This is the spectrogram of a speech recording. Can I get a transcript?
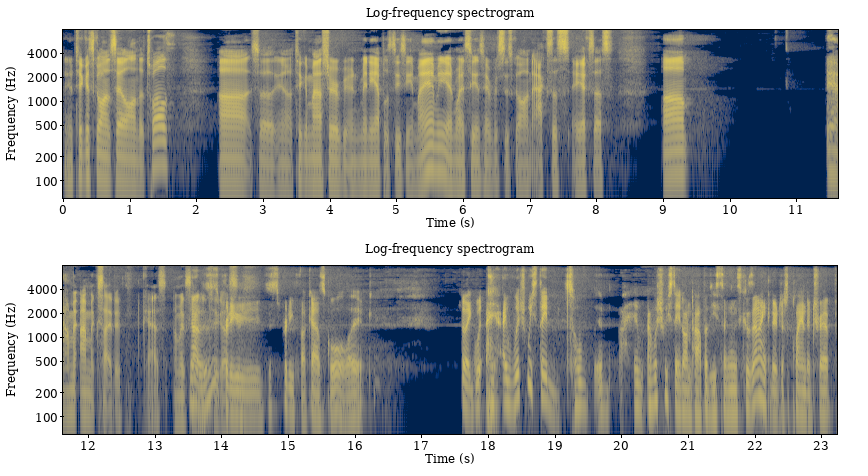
you know, tickets go on sale on the twelfth. Uh, so you know, Ticketmaster in Minneapolis, DC, and Miami, NYC and San Francisco on Access, AXS. Um, yeah, I'm I'm excited, Kaz. I'm excited. No, this to is go pretty. see- This is pretty fuck ass cool. Like, like I wish we stayed so. I, I wish we stayed on top of these things because then I could have just planned a trip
